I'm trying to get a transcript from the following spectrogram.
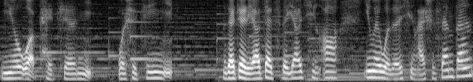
你有我陪着你，我是金妮。我在这里要再次的邀请啊，因为我的醒来十三班，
